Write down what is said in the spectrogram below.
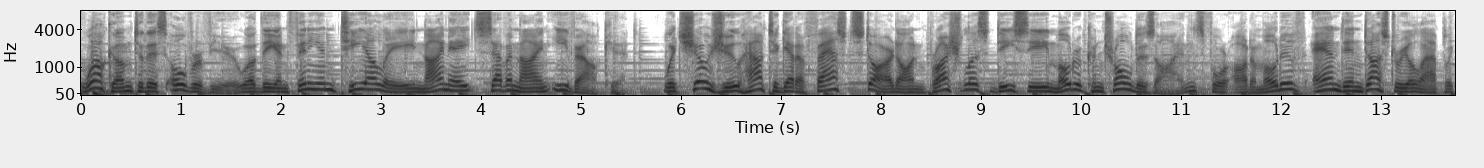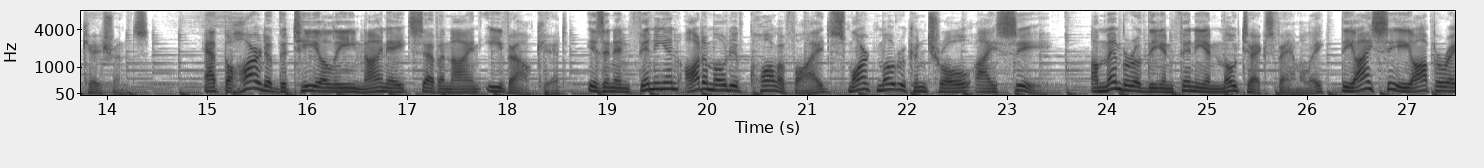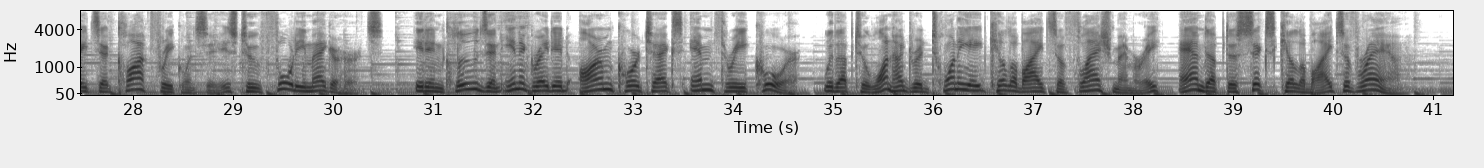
Welcome to this overview of the Infineon TLE 9879 eval kit, which shows you how to get a fast start on brushless DC motor control designs for automotive and industrial applications. At the heart of the TLE 9879 eval kit is an Infineon Automotive Qualified Smart Motor Control IC a member of the Infineon MOTIX family, the IC operates at clock frequencies to 40 MHz. It includes an integrated ARM Cortex M3 core with up to 128 kilobytes of flash memory and up to 6 kilobytes of RAM.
